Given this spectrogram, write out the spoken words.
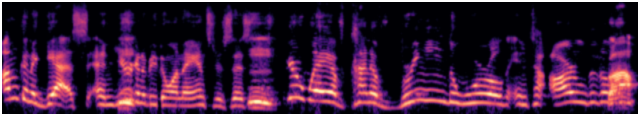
I'm going to guess, and you're Mm. going to be the one that answers this, Mm, your way of kind of bringing the world into our little wow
